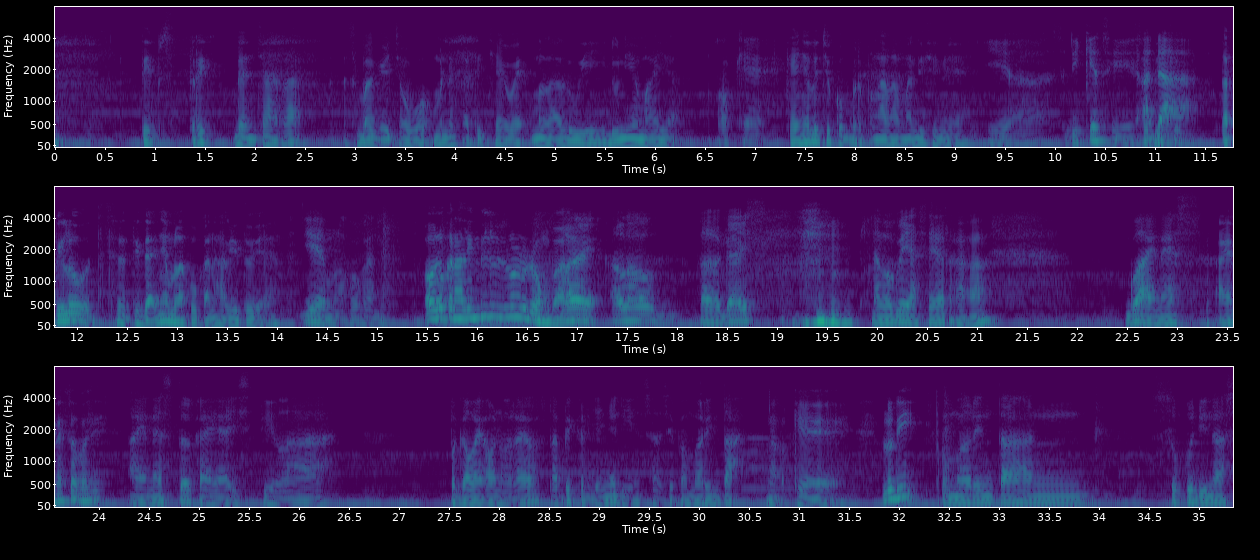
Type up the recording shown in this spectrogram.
tips, trik dan cara sebagai cowok mendekati cewek melalui dunia maya. Oke. Kayaknya lu cukup berpengalaman di sini ya. Iya, sedikit sih. Sedikit. Ada. Tapi lu setidaknya melakukan hal itu ya. Iya, melakukan. Oh, lu kenalin dulu dulu dong, Pak. Hai, halo eh, guys. Nama gue Yaser. Heeh. Gue ANS. ANS tuh apa sih? ANS tuh kayak istilah pegawai honorer tapi kerjanya di instansi pemerintah. Nah, oke. Lu di Pemerintahan suku dinas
